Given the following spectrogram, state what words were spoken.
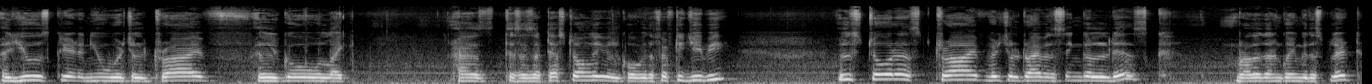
we'll use create a new virtual drive. We'll go like as this is a test only we'll go with the 50 GB we'll store a drive virtual drive as a single disk rather than going with a split.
